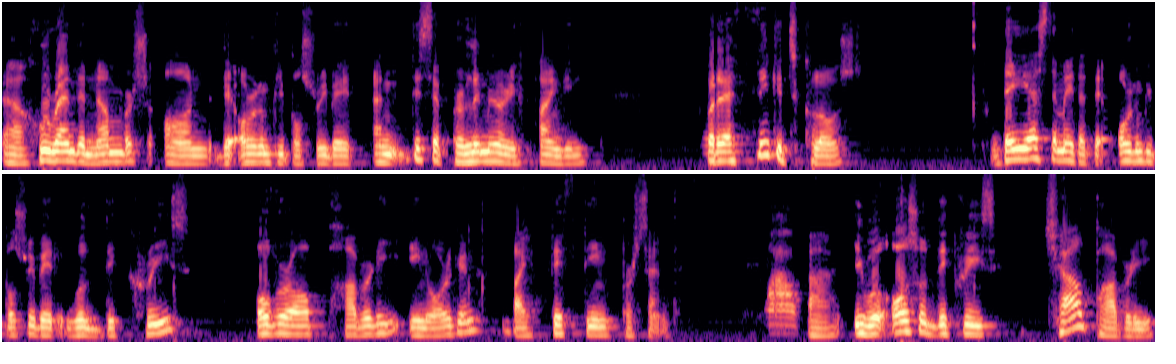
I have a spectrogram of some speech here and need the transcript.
uh, who ran the numbers on the Oregon People's Rebate, and this is a preliminary finding, but I think it's close. They estimate that the Oregon People's Rebate will decrease overall poverty in Oregon by 15%. Wow. Uh, it will also decrease child poverty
